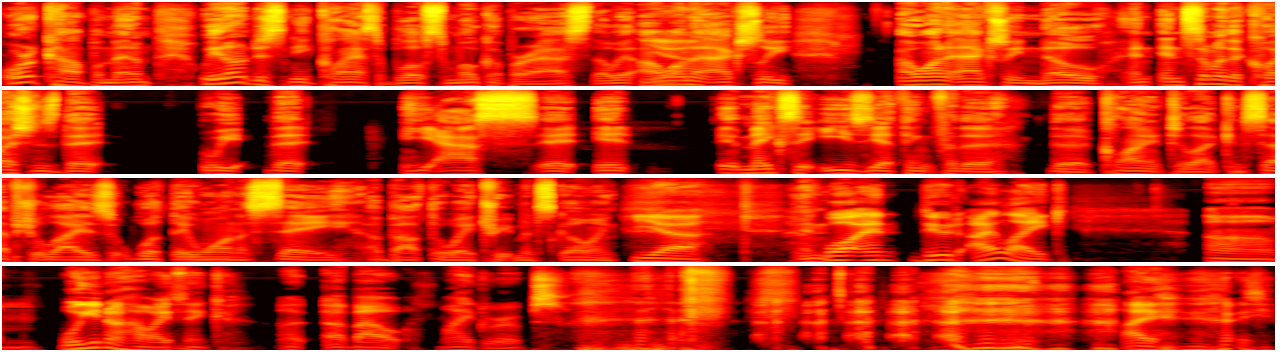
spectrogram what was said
or compliment them. We don't just need clients to blow smoke up our ass though. I Yeah. want to actually I want to actually know and and some of the questions that we that he asks it it it makes it easy I think for the the client to like conceptualize what they want to say about the way treatment's going. Yeah. And- well, and dude, I like um well, you know how I think uh, about my groups. I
